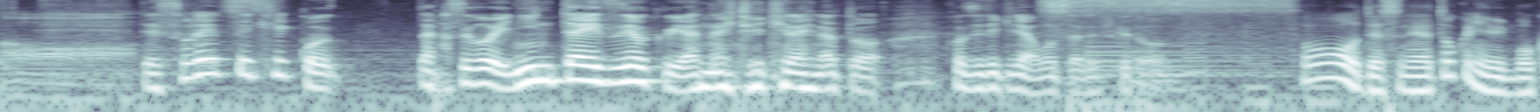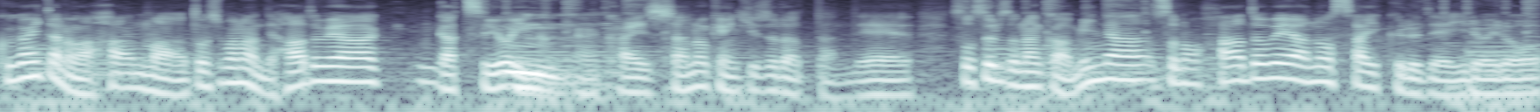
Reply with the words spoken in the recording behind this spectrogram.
あでそれって結構なんかすごい忍耐強くやんないといけないなと個人的には思ったんですけどそうですね。特に僕がいたのは、はまあ、東芝なんでハードウェアが強いうん。会社の研究所だったんで、そうするとなんかみんなそのハードウェアのサイクルでいろいろ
